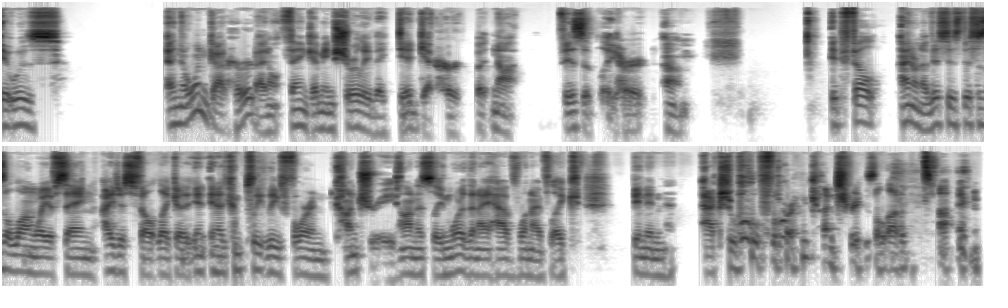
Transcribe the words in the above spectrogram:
it was and no one got hurt i don't think i mean surely they did get hurt but not visibly hurt um, it felt I don't know. This is this is a long way of saying I just felt like a in, in, a completely foreign country. Honestly, more than I have when I've like been in actual foreign countries a lot of the time.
